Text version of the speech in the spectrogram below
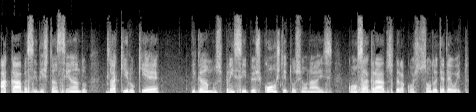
acaba se distanciando daquilo que é, digamos, princípios constitucionais consagrados pela Constituição de 88.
